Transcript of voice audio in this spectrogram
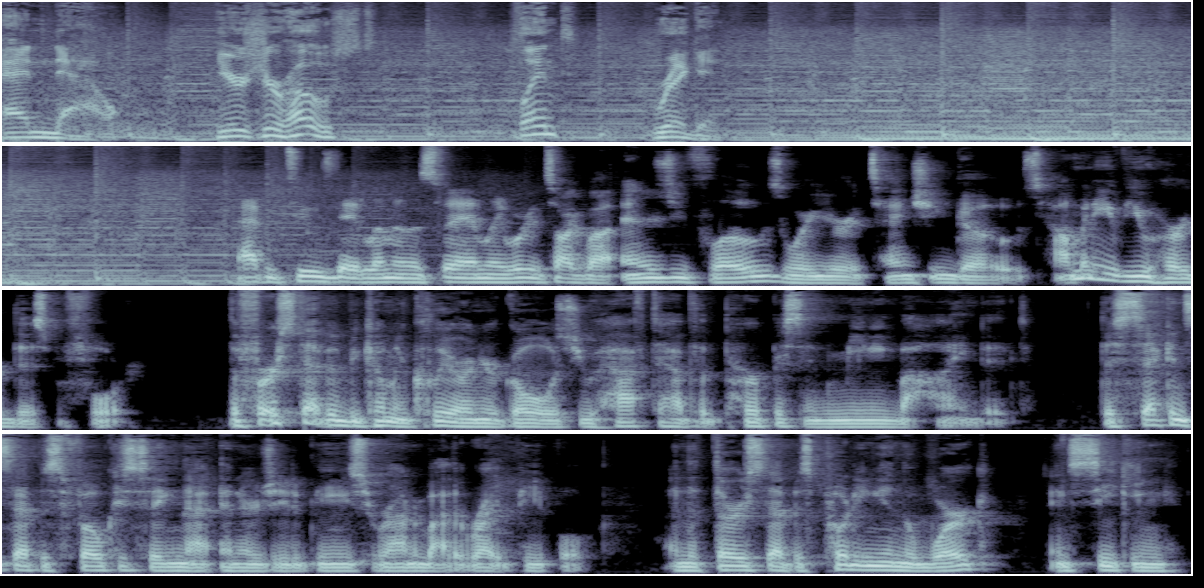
And now, here's your host, Clint Riggin. Happy Tuesday, Limitless family. We're going to talk about energy flows where your attention goes. How many of you heard this before? The first step in becoming clear on your goals, you have to have the purpose and meaning behind it. The second step is focusing that energy to being surrounded by the right people. And the third step is putting in the work and seeking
